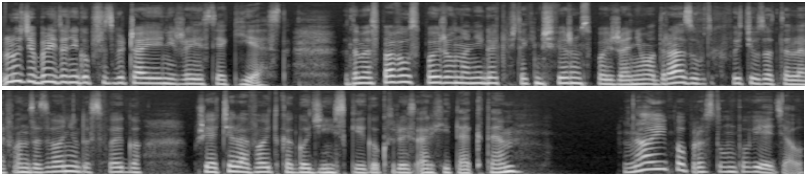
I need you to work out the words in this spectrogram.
Ludzie byli do niego przyzwyczajeni, że jest jaki jest. Natomiast Paweł spojrzał na niego jakimś takim świeżym spojrzeniem, od razu chwycił za telefon, zadzwonił do swojego przyjaciela Wojtka Godzińskiego, który jest architektem. No i po prostu mu powiedział.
